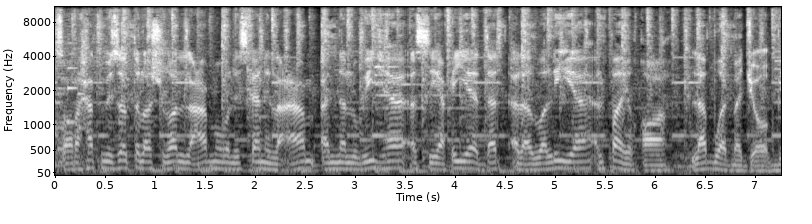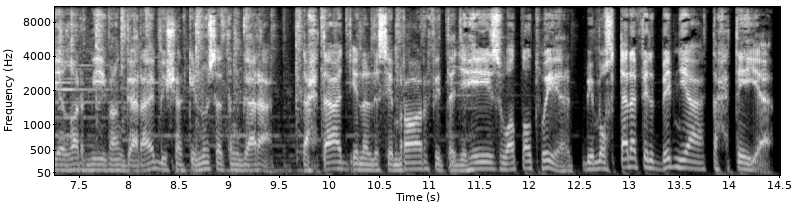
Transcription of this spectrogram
صرحت وزارة الأشغال العامة والإسكان العام أن الوجهة السياحية ذات الأولوية الفائقة لابوان باجو بغرب مانجاراي بشرق نوسا تنغاراي تحتاج إلى الاستمرار في التجهيز والتطوير بمختلف البنية التحتية.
